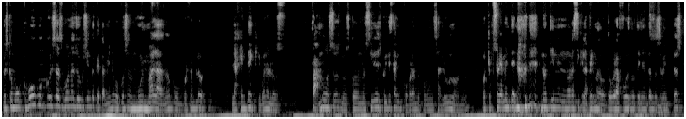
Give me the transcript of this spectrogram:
pues como, como hubo cosas buenas, yo siento que también hubo cosas muy malas, ¿no? Como por ejemplo, la gente que, bueno, los famosos, los conocidos que hoy están cobrando por un saludo, ¿no? Porque pues obviamente no, no tienen ahora sí que la firma de autógrafos, no tienen tantos eventos.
